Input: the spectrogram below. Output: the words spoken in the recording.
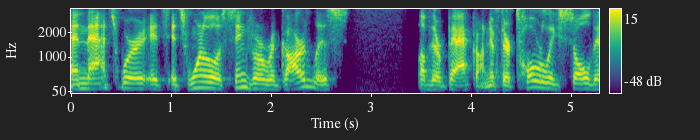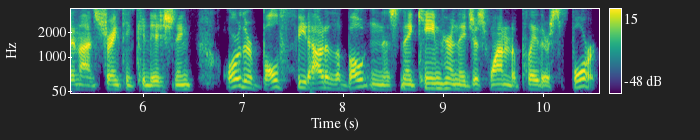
And that's where it's it's one of those things where regardless of their background, if they're totally sold in on strength and conditioning, or they're both feet out of the boat in this and they came here and they just wanted to play their sport,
